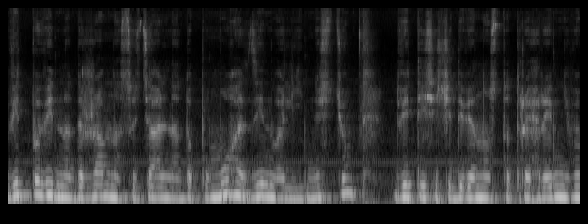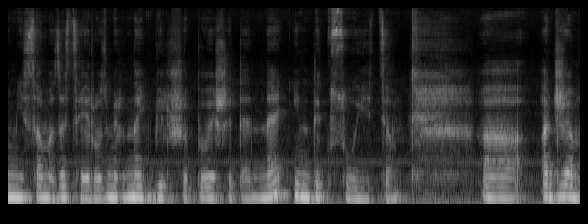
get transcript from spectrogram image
Відповідно, державна соціальна допомога з інвалідністю 2093 гривні. Ви мені саме за цей розмір найбільше пишете, не індексується. Адже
